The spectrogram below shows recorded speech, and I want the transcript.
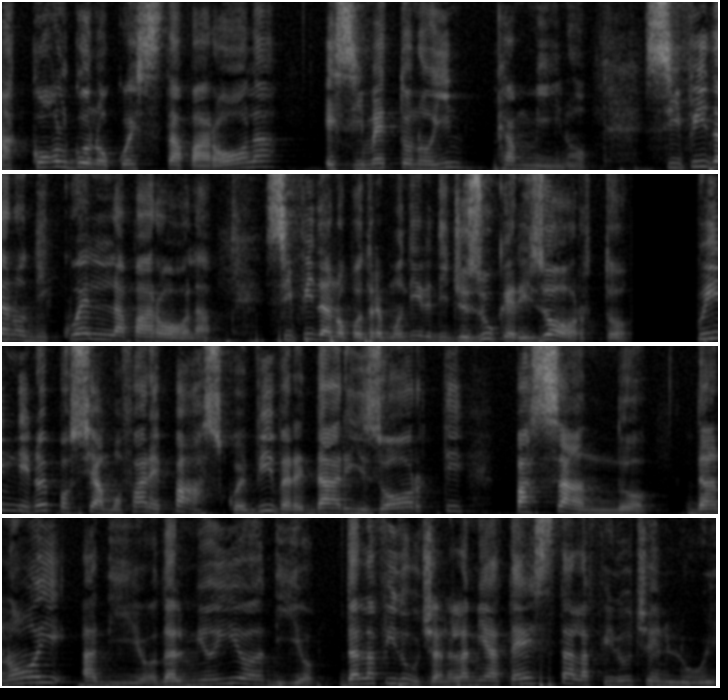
Accolgono questa parola e si mettono in cammino, si fidano di quella parola, si fidano potremmo dire di Gesù che è risorto. Quindi noi possiamo fare Pasqua e vivere da risorti passando da noi a Dio, dal mio io a Dio, dalla fiducia nella mia testa alla fiducia in Lui,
